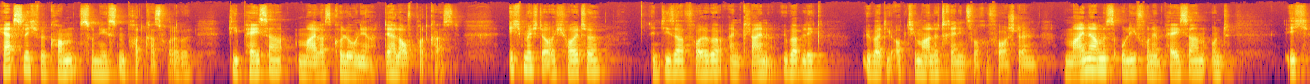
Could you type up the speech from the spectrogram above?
Herzlich willkommen zur nächsten Podcast-Folge, die Pacer Milers Colonia, der Lauf-Podcast. Ich möchte euch heute in dieser Folge einen kleinen Überblick über die optimale Trainingswoche vorstellen. Mein Name ist Uli von den Pacern und ich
